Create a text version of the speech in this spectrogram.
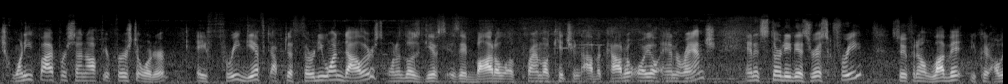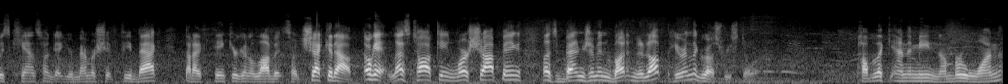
25% off your first order, a free gift up to $31. One of those gifts is a bottle of Primal Kitchen avocado oil and ranch, and it's 30 days risk-free. So if you don't love it, you could always cancel and get your membership feedback, but I think you're gonna love it, so check it out. Okay, less talking, more shopping. Let's Benjamin button it up here in the grocery store public enemy number one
